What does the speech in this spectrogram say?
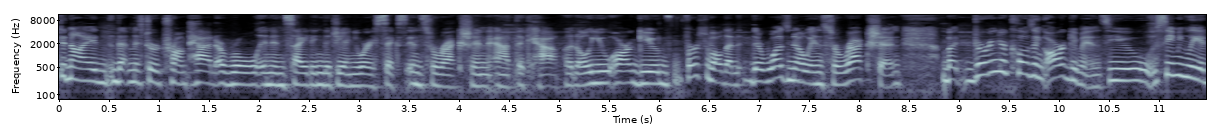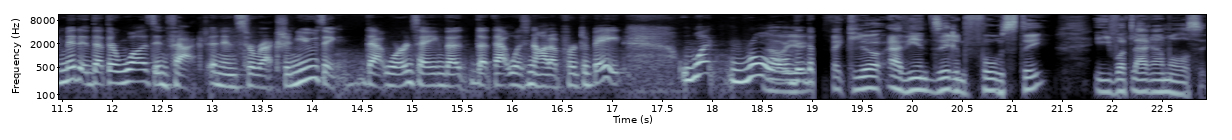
denied that Mr. Trump had a role in inciting the January 6th insurrection at the Capitol. You argued, first of all, that there was no insurrection, but during your closing arguments, you seemingly admitted that there was, in fact, an insurrection, using that word, saying that that, that was not up for debate. What role did the Fait que là, elle vient de dire une fausseté et il va te la ramasser.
